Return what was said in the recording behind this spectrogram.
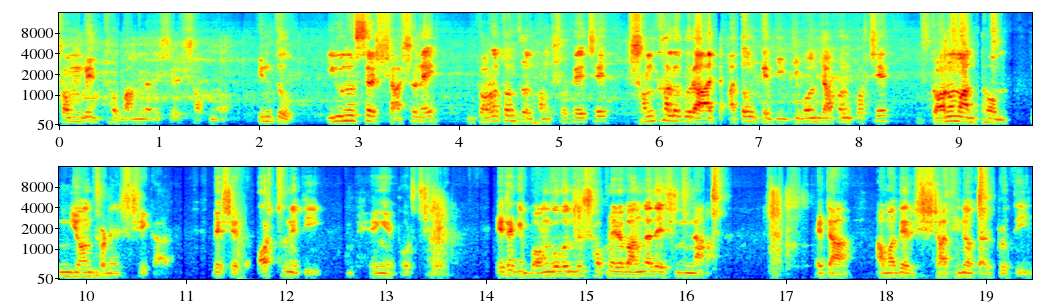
সমৃদ্ধ বাংলাদেশের স্বপ্ন। কিন্তু ইউনুসের শাসনে গণতন্ত্র ধ্বংস হয়েছে সংখ্যালঘুরা আজ আতঙ্কে জীবনযাপন করছে, গণমাধ্যম নিয়ন্ত্রণের শিকার। দেশের অর্থনীতি ভেঙে পড়ছে। এটা কি বঙ্গবন্ধুর স্বপ্নের বাংলাদেশ? না। এটা আমাদের স্বাধীনতার প্রতি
